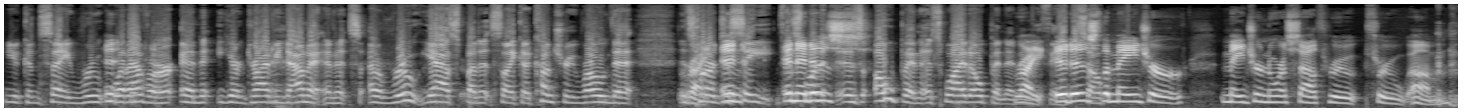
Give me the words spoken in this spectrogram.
you can say route whatever, and you're driving down it, and it's a route, yes, but it's like a country road that is Right. hard to And- see. and This it one is- is open. It's wide open and Right. everything. It is So- the major major north south route through um,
